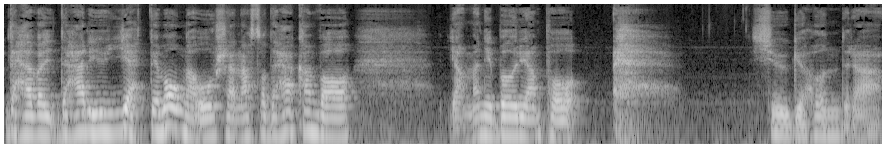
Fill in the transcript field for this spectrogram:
det här, var, det här är ju jättemånga år sedan, alltså det här kan vara ja, men i början på 2005,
